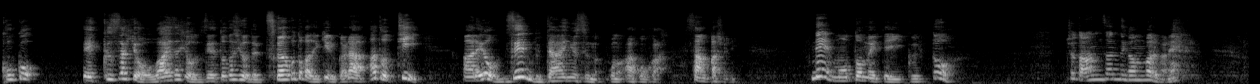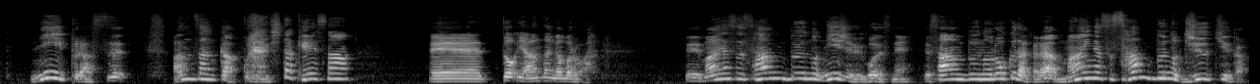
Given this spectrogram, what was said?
ここ、X 座標、Y 座標、Z 座標で使うことができるから、あと T、あれを全部代入するの。この、あ、ここか。3箇所に。で、求めていくと、ちょっと暗算で頑張るかね。2プラス、暗算か。これ、下計算、えー、っと、いや、暗算頑張るわ。えー、マイナス3分の25ですね。で、3分の6だから、マイナス3分の19か。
